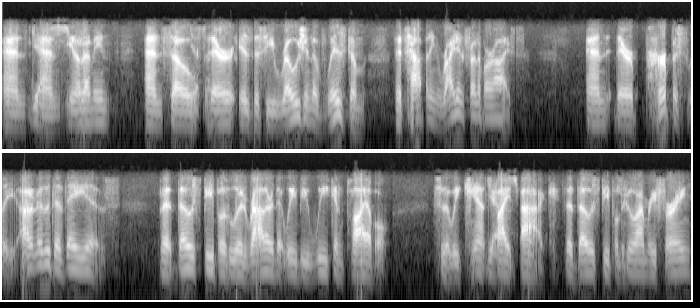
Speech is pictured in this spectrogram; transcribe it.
and yes. and you know what I mean. And so yes, there is this erosion of wisdom that's happening right in front of our eyes, and they're purposely. I don't know who the they is but those people who would rather that we be weak and pliable so that we can't yes. fight back, that those people to whom I'm referring,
